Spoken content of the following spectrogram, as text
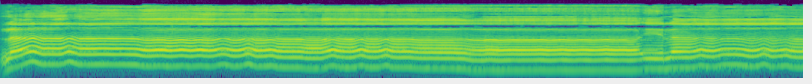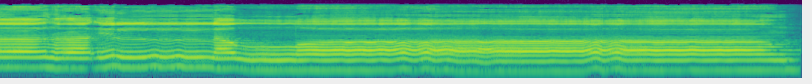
لا إله إلا الله.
